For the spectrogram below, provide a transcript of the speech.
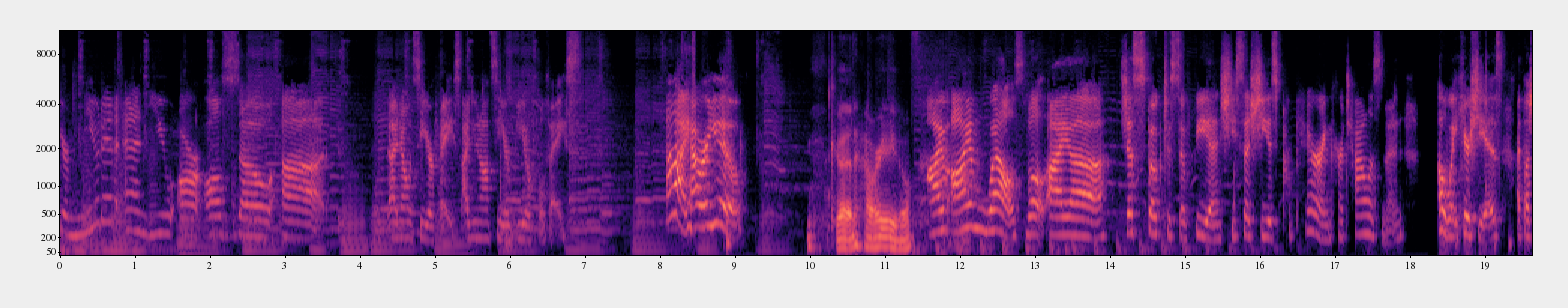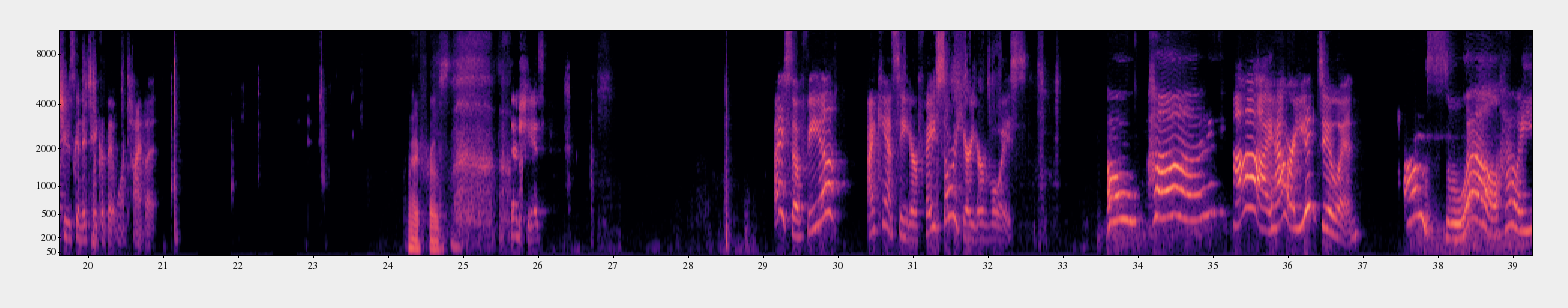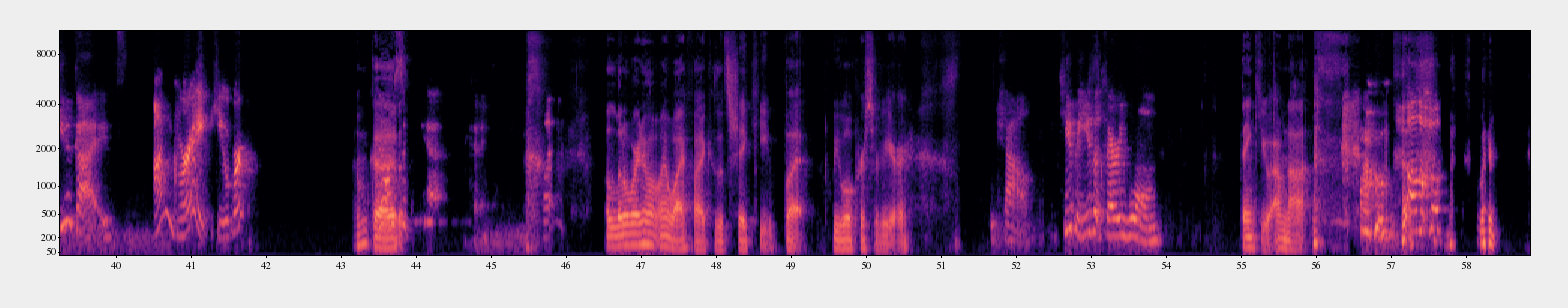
You're muted and you are also, uh, I don't see your face. I do not see your beautiful face. Hi, how are you? Good. How are you? I'm I am well. Well, I uh just spoke to Sophia and she says she is preparing her talisman. Oh wait, here she is. I thought she was going to take a bit more time, but I froze. there she is. Hi, Sophia. I can't see your face or hear your voice. Oh, hi. Hi, how are you doing? I'm swell. How are you guys? I'm great, Huber. I'm good. Sophia. Okay. A little worried about my Wi-Fi because it's shaky, but we will persevere. We shall. Cuba, you look very warm. Thank you. I'm not. Oh. Oh, my,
